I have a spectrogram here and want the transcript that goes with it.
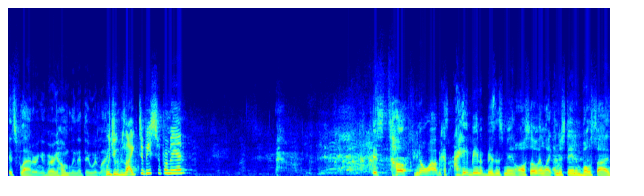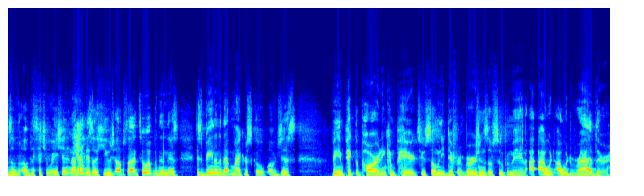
it's flattering and very humbling that they would like. Would you know- like to be Superman? It's tough. You know why? Because I hate being a businessman also and like understanding both sides of, of the situation. And I Yeah. think there's a huge upside to it, but then there's just being under that microscope of just being picked apart and compared to so many different versions of Superman. I, I would I would rather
